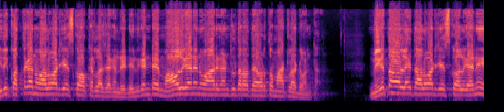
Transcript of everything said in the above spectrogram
ఇది కొత్తగా నువ్వు అలవాటు చేసుకోకర్లా జగన్ రెడ్డి. ఎందుకంటే మామూలుగానే నువ్వు ఆరు గంటల తర్వాత ఎవరితో మాట్లాడడం అంట. మిగతా వాళ్ళైతే అలవాటు చేసుకోవాలి కానీ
